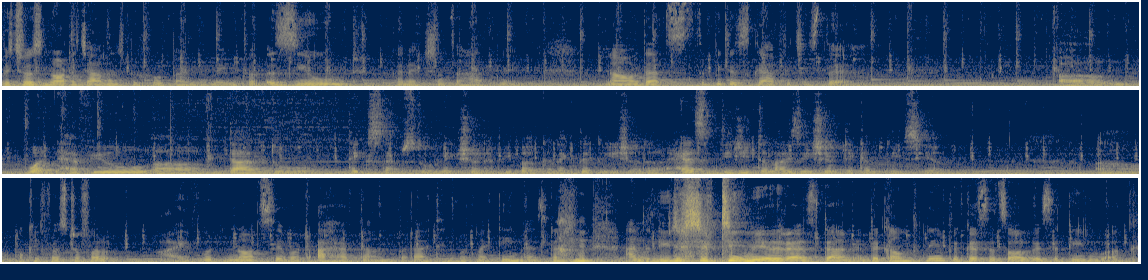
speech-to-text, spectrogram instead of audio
Which was not a challenge before pandemic. It was assumed connections are happening. Now that's the biggest gap which is there. Uh, what have you uh, done to take steps to make sure that people are connected to each other? Has digitalization taken place here? Uh, okay, first of all, I would not say what I have done, but I think what my team has done and the leadership team here has done in the company because it's always a teamwork.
